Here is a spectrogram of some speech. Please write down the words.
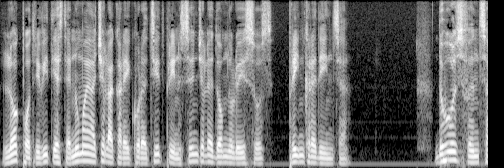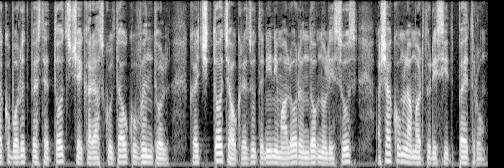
Loc potrivit este numai acela care e curățit prin sângele Domnului Isus, prin credință. Duhul Sfânt s-a coborât peste toți cei care ascultau cuvântul, căci toți au crezut în inima lor în Domnul Isus, așa cum l-a mărturisit Petru.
